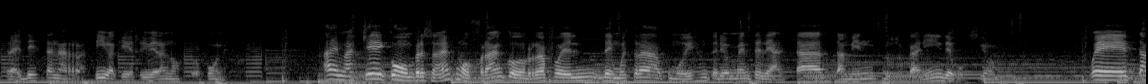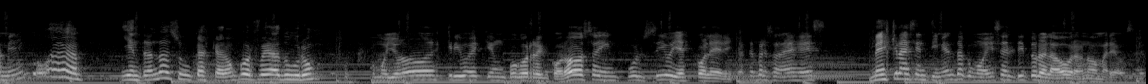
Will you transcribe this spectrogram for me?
a través de esta narrativa que Rivera nos propone. Además que con personajes como Franco, Don Rafael demuestra, como dije anteriormente, lealtad, también incluso cariño y devoción. Pues también, y entrando a su cascarón por fuera duro, como yo lo describo, es que es un poco rencoroso, impulsivo y es colérico. Este personaje es mezcla de sentimientos, como dice el título de la obra, ¿no, María José?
